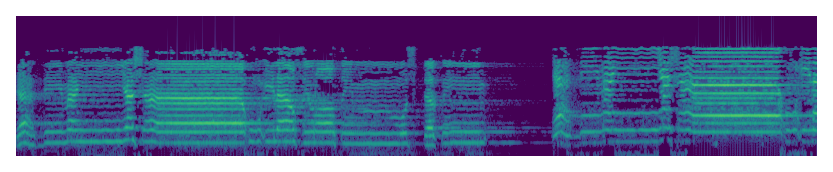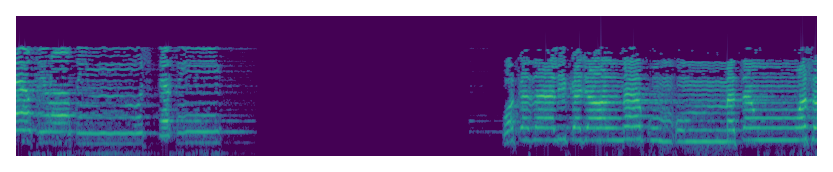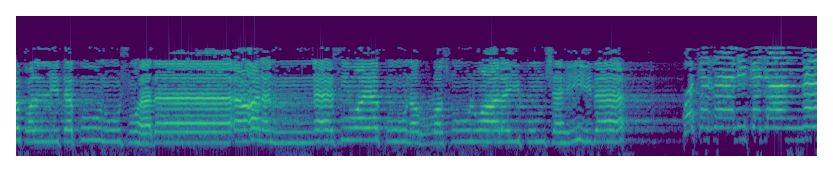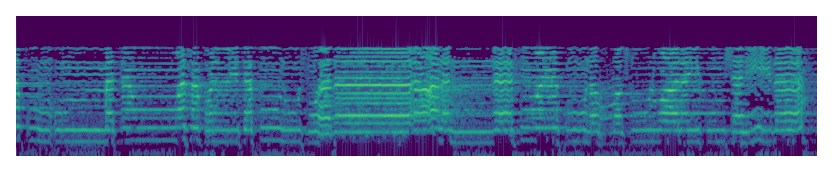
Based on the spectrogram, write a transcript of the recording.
يهدي من يشاء إلى صراط مستقيم. يهدي من يشاء إلى صراط مستقيم. وكذلك جعلناكم أمة وسطا لتكونوا شهداء على الناس ويكون الرسول عليكم شهيدا. وكذلك جعلناكم أمة وسطا لتكونوا شهداء على الناس ويكون الرسول عليكم شهيدا.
